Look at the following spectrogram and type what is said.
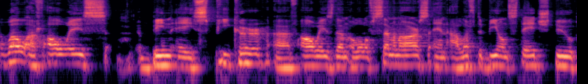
Well, I've always been a speaker. I've always done a lot of seminars, and I love to be on stage to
